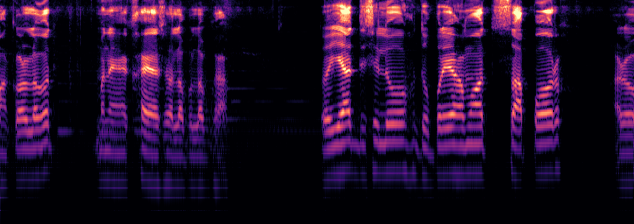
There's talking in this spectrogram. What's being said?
মাকৰ লগত মানে খাই আছে অলপ অলপ ঘাঁহ। তো ইয়াত দিছিলোঁ দুপৰীয়া সময়ত চাপৰ আৰু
